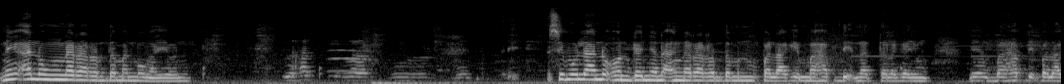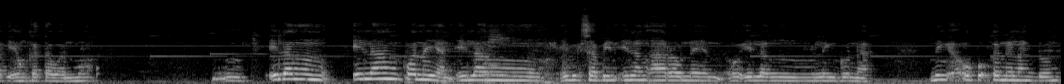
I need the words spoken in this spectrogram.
Ning anong nararamdaman mo ngayon? Simula noon ganyan na ang nararamdaman mo palagi, mahapdi na talaga yung yung mahapdi palagi yung katawan mo. Mm. Ilang ilang ko na yan, ilang ibig sabihin ilang araw na yan o ilang linggo na. Ning upo ka na lang doon.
